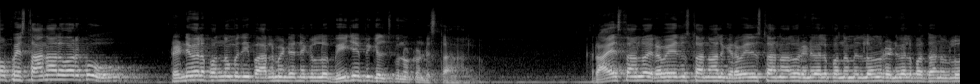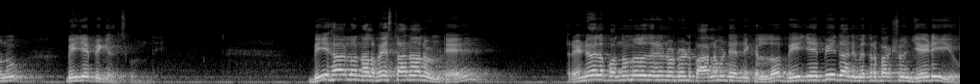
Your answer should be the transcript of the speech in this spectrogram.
ముప్పై స్థానాల వరకు రెండు వేల పంతొమ్మిది పార్లమెంట్ ఎన్నికల్లో బీజేపీ గెలుచుకున్నటువంటి స్థానాలు. రాజస్థాన్లో ఇరవై ఐదు స్థానాలకు ఇరవై ఐదు స్థానాలు రెండు వేల పంతొమ్మిదిలోను రెండు వేల పద్నాలుగులోను బీజేపీ గెలుచుకుంది. బీహార్లో నలభై స్థానాలు ఉంటే రెండు వేల పంతొమ్మిదిలో జరిగినటువంటి పార్లమెంట్ ఎన్నికల్లో బీజేపీ దాని మిత్రపక్షం జేడీయూ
